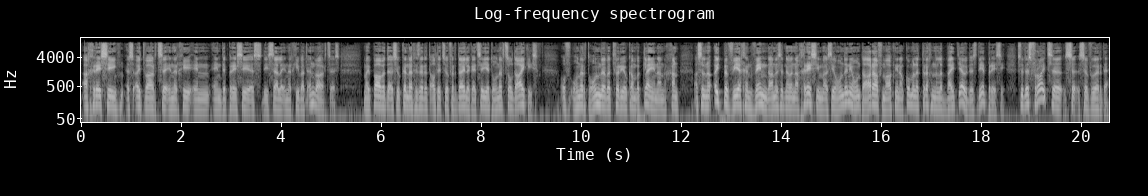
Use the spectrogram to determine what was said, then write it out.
aggressie is uitwaartse energie en en depressie is dieselfde energie wat inwaarts is my pa wat ou sielkundig is, het dit altyd so verduidelik. Hy sê jy het 100 soldaatjies of 100 honde wat vir jou kan beklei en dan gaan as hulle nou uitbeweeg en wen, dan is dit nou 'n aggressie, maar as die honde nie hond haar afmaak nie, dan kom hulle terug en hulle byt jou. Dis depressie. So dis Freud se se se woorde.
